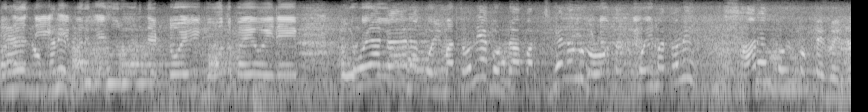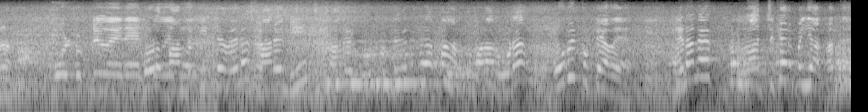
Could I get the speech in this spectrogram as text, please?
ਇਹ ਲੋਕਾਂ ਨੇ ਤੇ ਟੋਏ ਵੀ ਬਹੁਤ ਪਏ ਹੋਏ ਨੇ ਟੋਇਆ ਟਾਇਆ ਦਾ ਕੋਈ ਮਤਲਬ ਨਹੀਂ ਇਹ ਗੁੰਡਾ ਪਰਚੀ ਹੈ ਇਹਨਾਂ ਨੂੰ ਰੋਡ ਤੱਕ ਕੋਈ ਮਤਲਬ ਨਹੀਂ ਸਾਰੇ ਪੁਲ ਟੁੱਟੇ ਹੋਏ ਨੇ ਨਾ। ਪੁਲ ਟੁੱਟੇ ਹੋਏ ਨੇ। ਪੁਲ ਬੰਦ ਕੀਤੇ ਹੋਏ ਨੇ ਸਾਰੇ ਮੀਂਹ 'ਚ ਸਾਰੇ ਰੋਡ ਟੁੱਟੇ ਹੋਏ ਨੇ ਜਿਹੜਾ ਭਾਰਤ ਵਾਲਾ ਰੋਡ ਹੈ ਉਹ ਵੀ ਟੁੱਟਿਆ ਹੋਇਆ ਹੈ। ਇਹਨਾਂ ਨੇ ਰੱਜ ਕੇ ਰੁਪਈਆ ਖਾਧਾ ਹੈ।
